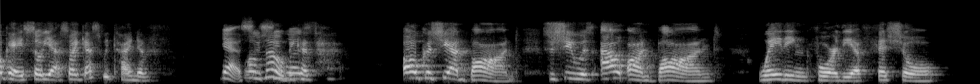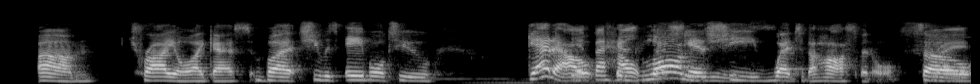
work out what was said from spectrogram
okay, so yeah, so I guess we kind of Yeah, well so no she was, because oh because she had bond, so she was out on bond waiting for the official um trial, I guess, but she was able to get out help as long she as she went to the hospital. So Right.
